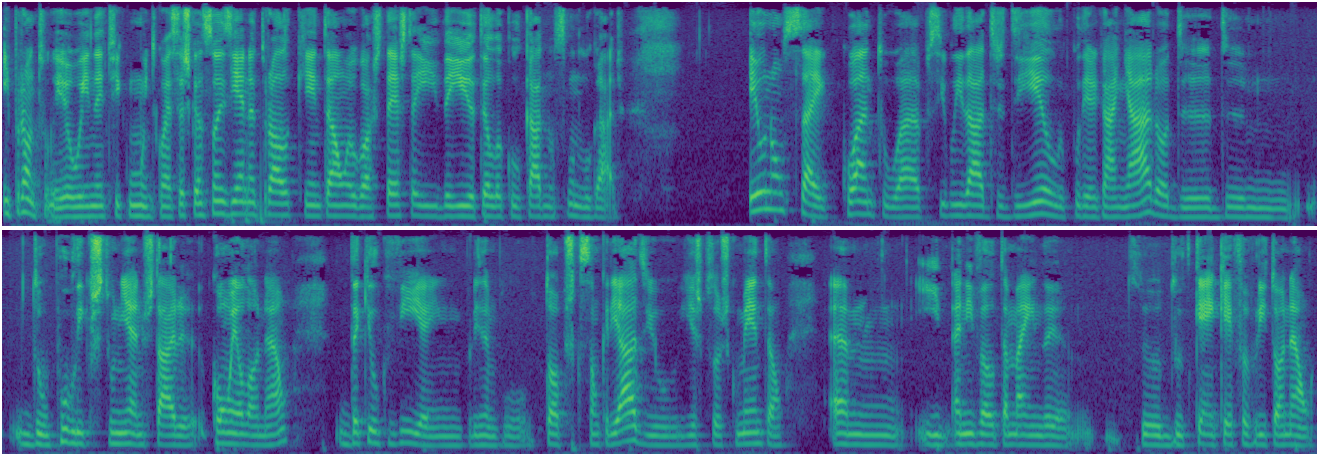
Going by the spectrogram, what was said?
e pronto, eu identifico muito com essas canções e é natural que então eu gosto desta e daí eu tê-la colocado no segundo lugar. Eu não sei quanto a possibilidades de ele poder ganhar ou de, de do público estoniano estar com ele ou não. Daquilo que vi em, por exemplo, tops que são criados e, o, e as pessoas comentam, um, e a nível também de, de, de, quem é que é favorito ou não,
